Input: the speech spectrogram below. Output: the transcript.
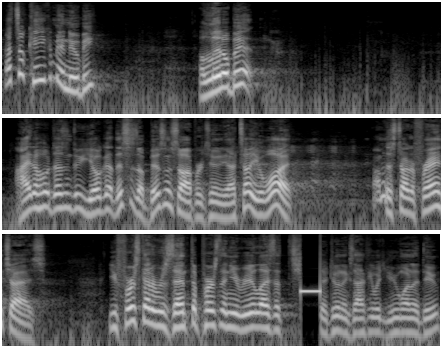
That's okay, you can be a newbie. A little bit. Idaho doesn't do yoga. This is a business opportunity. I tell you what, I'm going to start a franchise. You first got to resent the person, then you realize that they're doing exactly what you want to do.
